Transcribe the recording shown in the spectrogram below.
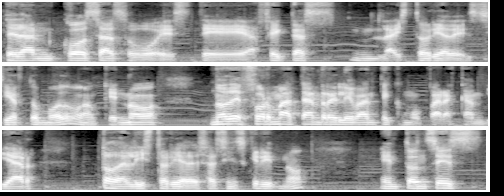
te dan cosas o este afectas la historia de cierto modo, aunque no, no de forma tan relevante como para cambiar toda la historia de Assassin's Creed, ¿no? Entonces,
